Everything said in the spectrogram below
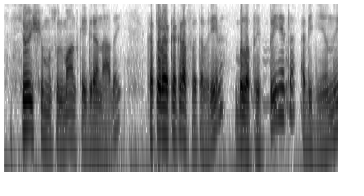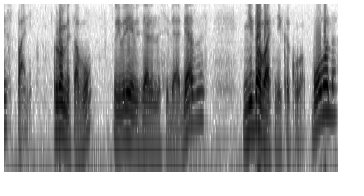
с все еще мусульманской Гранадой, которая как раз в это время была предпринята Объединенной Испанией. Кроме того, евреи взяли на себя обязанность не давать никакого повода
